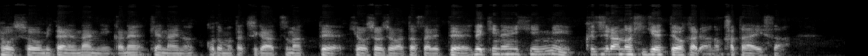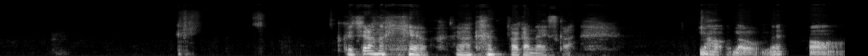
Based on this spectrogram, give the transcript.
表彰みたいな何人かね、県内の子供たちが集まって、表彰状渡されて、で、記念品にクジラのヒゲってわかる？あの、硬いさ。クジラのヒゲ、わかん、わかんないですか？ななるほどね。ああ。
